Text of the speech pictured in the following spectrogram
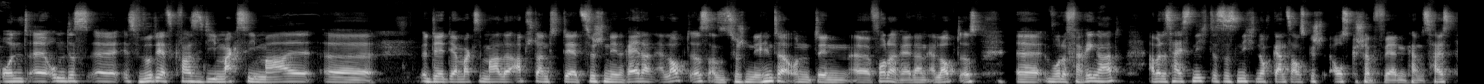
Und äh, um das, äh, es wird jetzt quasi die maximal äh, der, der maximale Abstand, der zwischen den Rädern erlaubt ist, also zwischen den Hinter- und den äh, Vorderrädern erlaubt ist, äh, wurde verringert. Aber das heißt nicht, dass es nicht noch ganz ausgesch ausgeschöpft werden kann. Das heißt,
